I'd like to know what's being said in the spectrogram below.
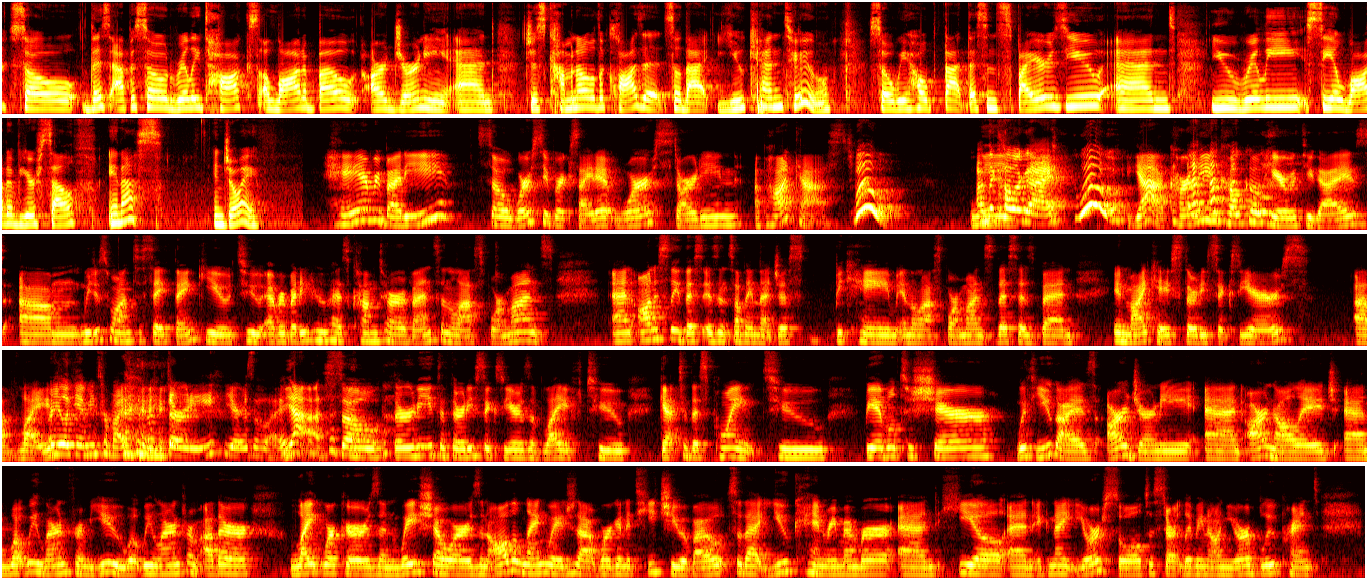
So, this episode really talks a lot about our journey and just coming out of the closet so that you can too. So, we hope that this inspires you and you really see a lot of yourself in us. Enjoy. Hey, everybody. So, we're super excited. We're starting a podcast. Woo! I'm the color guy. Woo! yeah, Carly and Coco here with you guys. Um, we just wanted to say thank you to everybody who has come to our events in the last four months. And honestly, this isn't something that just became in the last four months. This has been, in my case, 36 years of life. Are you looking at me for my 30 years of life? yeah, so 30 to 36 years of life to get to this point to be able to share with you guys our journey and our knowledge and what we learned from you, what we learned from other light workers and way showers and all the language that we're going to teach you about so that you can remember and heal and ignite your soul to start living on your blueprint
